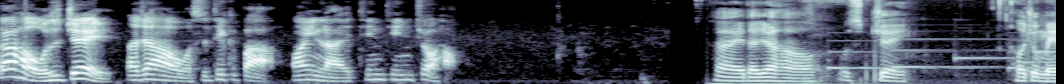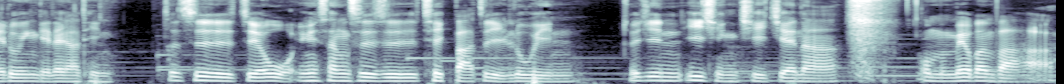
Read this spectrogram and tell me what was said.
大家好，我是 J。大家好，我是 Tikba，欢迎来听听就好。嗨，大家好，我是 J。好久没录音给大家听，这次只有我，因为上次是 Tikba 自己录音。最近疫情期间啊，我们没有办法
